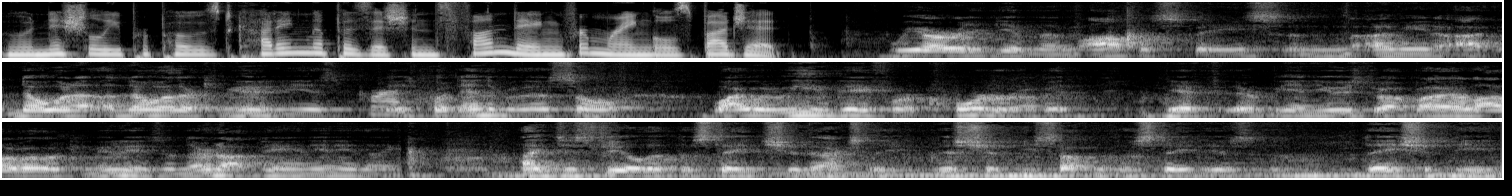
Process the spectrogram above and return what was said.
who initially proposed cutting the position's funding from Wrangell's budget. We already given them office space, and I mean, I, no one, no other community is is putting into this. So why would we even pay for a quarter of it if they're being used by a lot of other communities and they're not paying anything? I just feel that the state should actually, this should be something the state is, they should be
